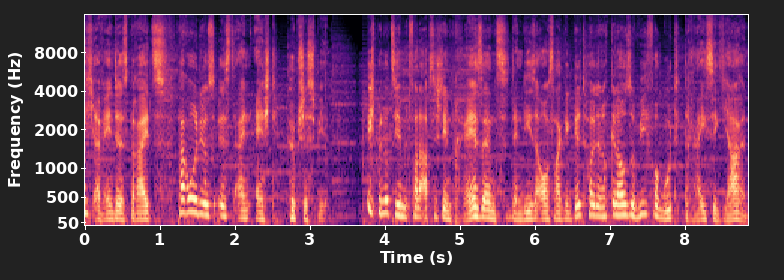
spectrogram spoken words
Ich erwähnte es bereits, Parodius ist ein echt hübsches Spiel. Ich benutze hier mit voller Absicht den Präsens, denn diese Aussage gilt heute noch genauso wie vor gut 30 Jahren.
